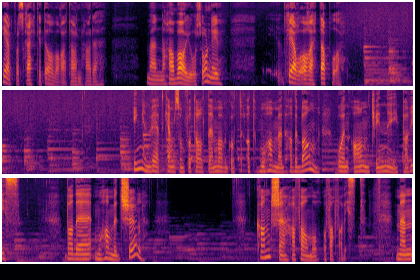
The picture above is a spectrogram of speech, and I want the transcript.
helt forskrekket over at han hadde Men han var jo sånn i flere år etterpå. Ingen vet hvem som fortalte Margot at Mohammed hadde barn og en annen kvinne i Paris. Var det Mohammed sjøl? Kanskje har farmor og farfar visst. Men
